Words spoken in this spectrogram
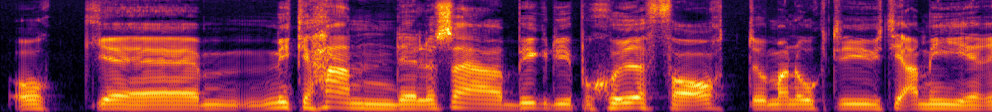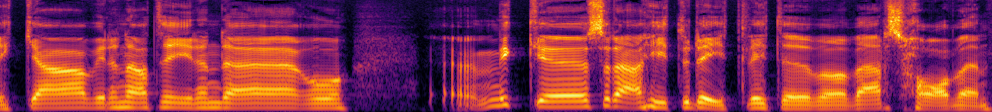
Och eh, mycket handel och så här byggde ju på sjöfart och man åkte ju till Amerika vid den här tiden där och Eh, mycket sådär hit och dit lite över världshaven.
